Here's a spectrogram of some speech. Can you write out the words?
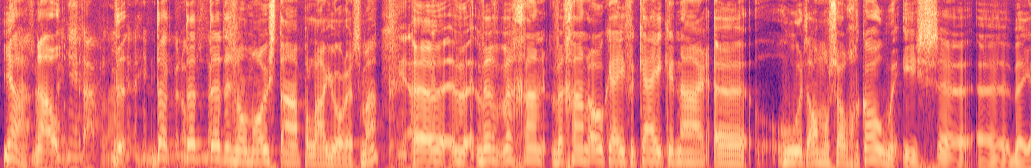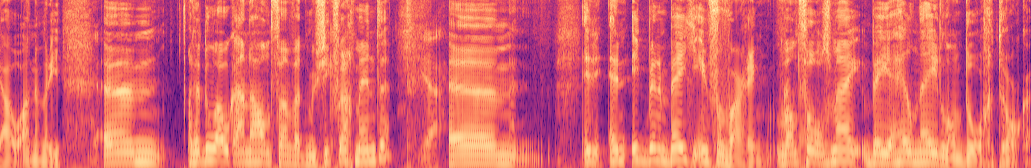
Ja, nou. Dat, dat, dat, is wel mooi stapelaar, Jorisma. Ja. Eh, we, we- we, gaan, we gaan ook even kijken naar eh, hoe het allemaal zo gekomen is eh, eh, bij jou, Annemarie. Ja. Dat doen we ook aan de hand van wat muziekfragmenten. Ja. Ehm, en, en ik ben een beetje in verwarring. Want volgens mij ben je heel Nederland doorgetrokken.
